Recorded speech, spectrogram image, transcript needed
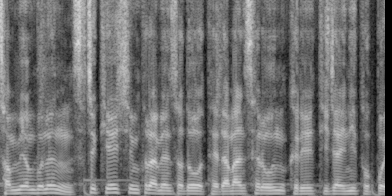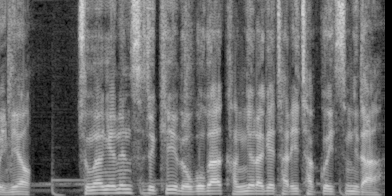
전면부는 스즈키의 심플하면서도 대담한 새로운 그릴 디자인이 돋보이며 중앙에는 스즈키 로고가 강렬하게 자리 잡고 있습니다.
